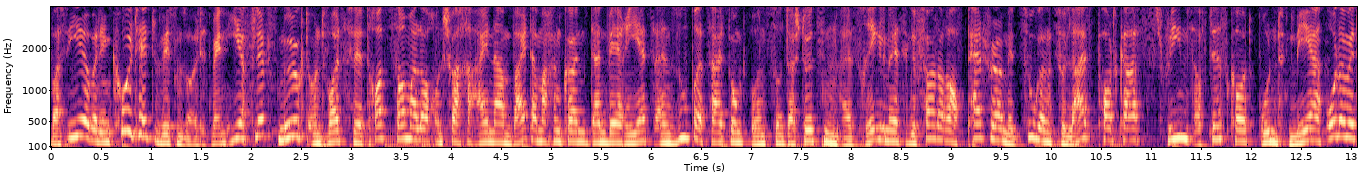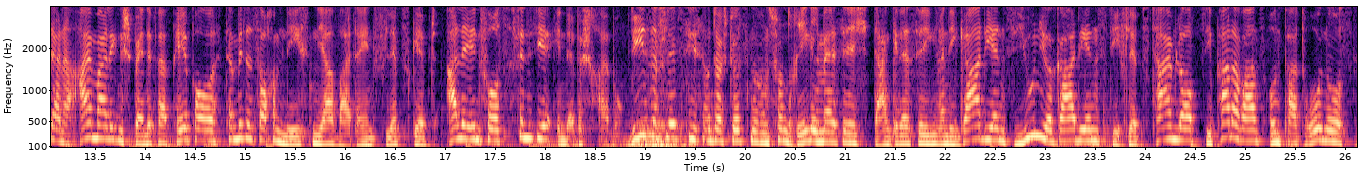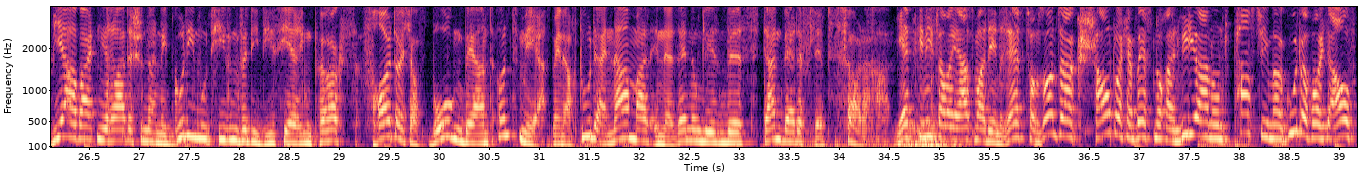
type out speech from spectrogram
was ihr über den Kulthit wissen solltet. Wenn ihr Flips mögt und wollt, dass wir trotz Sommerloch und schwache Einnahmen weitermachen können, dann wäre jetzt ein super Zeitpunkt, uns zu unterstützen. Als regelmäßige Förderer auf Patreon mit Zugang zu Live-Podcasts, Streams auf Discord und mehr oder mit einer einmaligen Spende per PayPal, damit es auch im nächsten Jahr weiterhin Flips gibt. Alle Infos findet ihr in der Beschreibung. Diese Flipsies unterstützen uns schon regelmäßig. Danke deswegen an die Guardians, Junior Guardians, die Flips Timelords, die Padawans und Patronus. Wir arbeiten gerade schon an den Goodie-Motiven für die diesjährigen Perks. Freut euch auf Bogenbernd und mehr. Wenn auch du deinen Namen mal in der Sendung lesen willst, dann werde Flips Förderer. Jetzt genießt aber erstmal den Rest vom Sonntag. Schaut euch am besten noch ein Video an und passt wie immer gut auf euch auf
